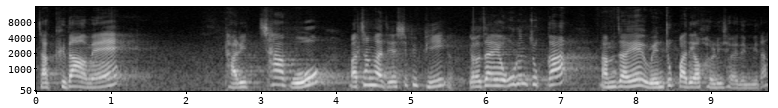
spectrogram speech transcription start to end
자, 그 다음에 다리 차고 마찬가지의 CPP 여자의 오른쪽과 남자의 왼쪽 바디가 걸리셔야 됩니다.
